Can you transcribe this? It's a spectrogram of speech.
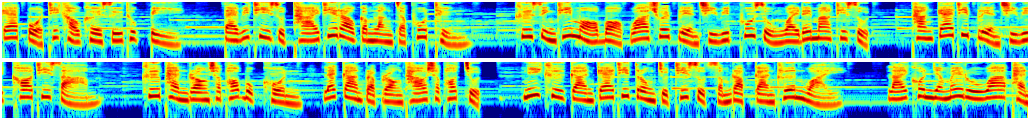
แก้ปวดที่เขาเคยซื้อทุกปี แต่วิธีสุดท้ายที่เรากำลังจะพูดถึง คือสิ่งที่หมอบอกว่าช่วยเปลี่ยนชีวิตผู้สูงวัยได้มากที่สุด ทางแก้ที่เปลี่ยนชีวิตข้อที่ 3 คือแผ่นรองเฉพาะบุคคล และการปรับรองเท้าเฉพาะจุด นี่คือการแก้ที่ตรงจุดที่สุดสำหรับการเคลื่อนไหว หลายคนยังไม่รู้ว่าแผ่น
